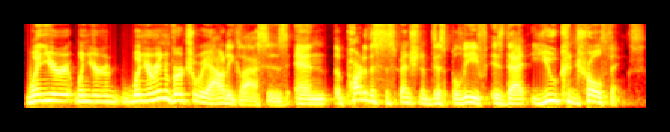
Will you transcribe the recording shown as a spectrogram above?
When you're when you're when you're in virtual reality glasses, and the part of the suspension of disbelief is that you control things.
